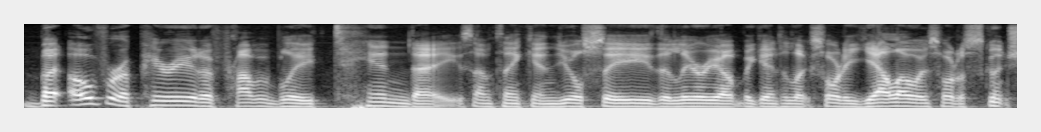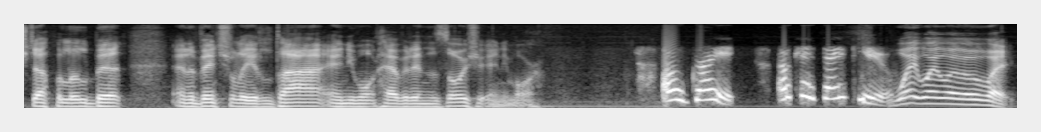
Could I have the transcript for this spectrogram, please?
But over a period of probably 10 days, I'm thinking you'll see the Liriope begin to look sort of yellow and sort of scunched up a little bit, and eventually it'll die, and you won't have it in the zoysia anymore. Oh, great. Okay, thank you. Wait, wait, wait, wait, wait.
